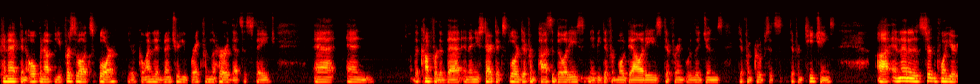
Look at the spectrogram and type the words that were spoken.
connect and open up. You first of all explore, you go on an adventure, you break from the herd, that's a stage. Uh, and the comfort of that. And then you start to explore different possibilities maybe different modalities different religions different groups it's different teachings. Uh, and then at a certain point you're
